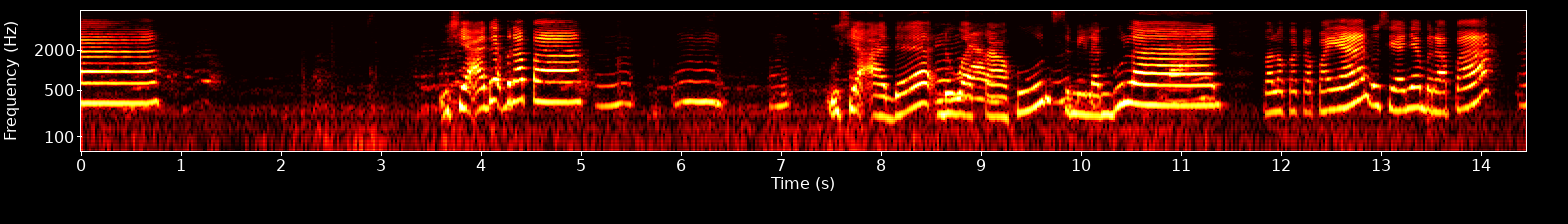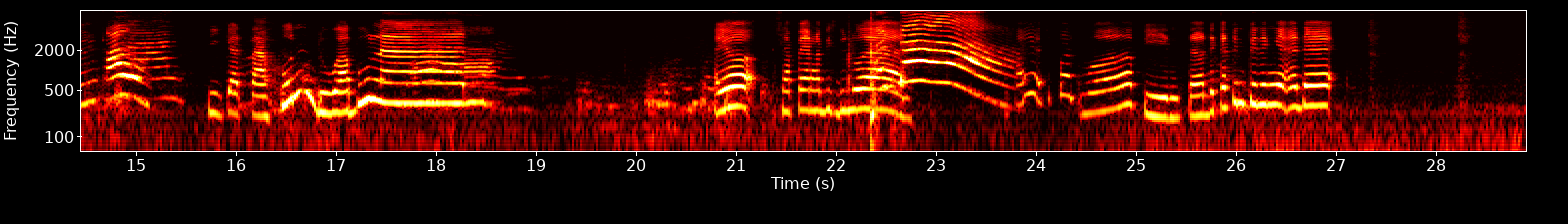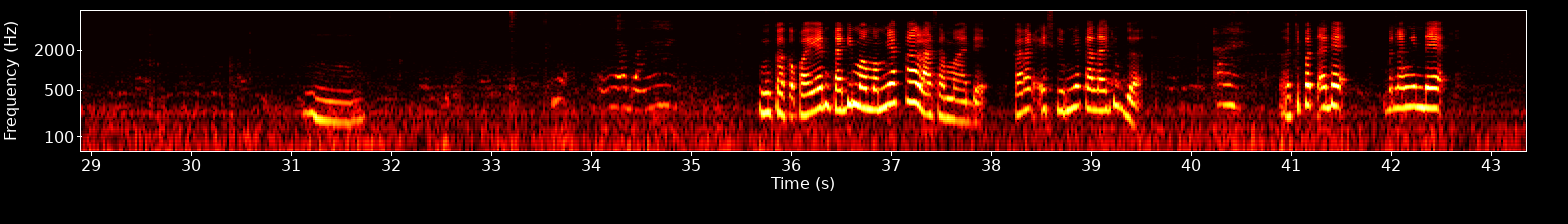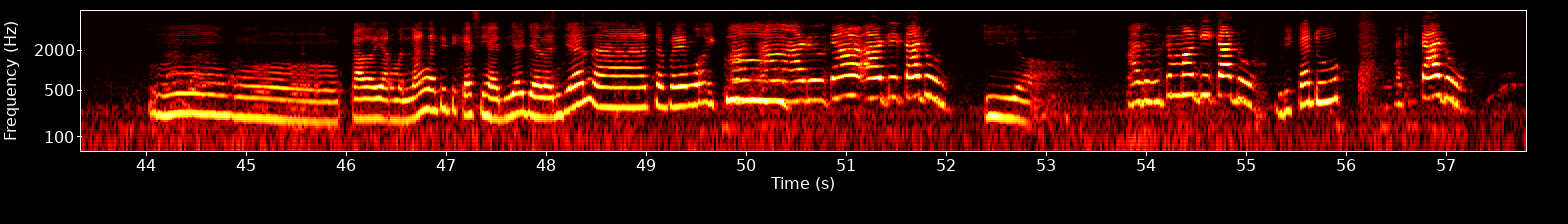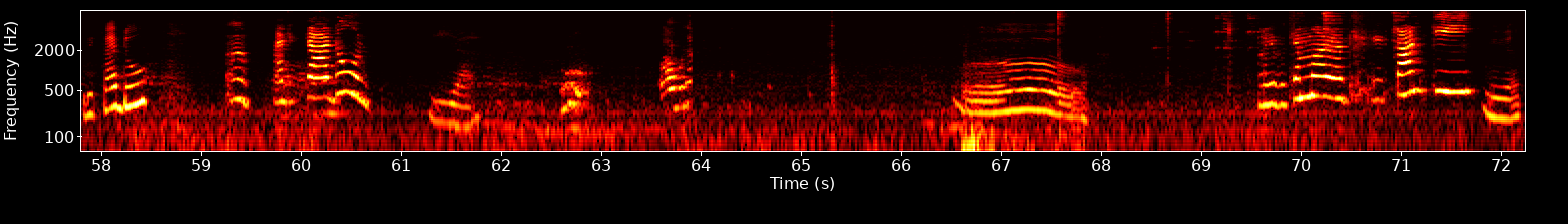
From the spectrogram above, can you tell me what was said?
Usia adik berapa? Usia adik 2 tahun 9 bulan. Kalau kakak Payan usianya berapa? Engkau. 3 tahun 2 bulan. Ayo, siapa yang habis duluan? Ayo cepat. Wah, pintar. Deketin piringnya, Adek. Hmm. Iya banget. Hmm, Kakak Payan tadi mamamnya kalah sama Adek. Sekarang es krimnya kalah juga. Ah. Nah, cepat Adek, benangin Dek. Hmm, hmm. kalau yang menang nanti dikasih hadiah jalan-jalan. Siapa yang mau ikut? Ada ada kadun. Iya. Ada cuma di kadun. Beli kado, Ada kadun. beli kado. Hmm, ada kadun. Iya.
